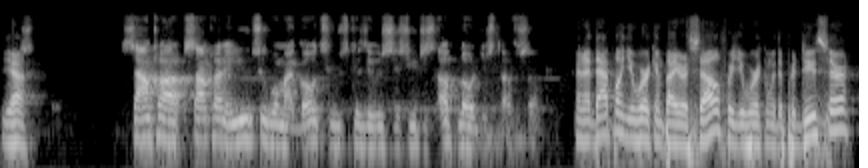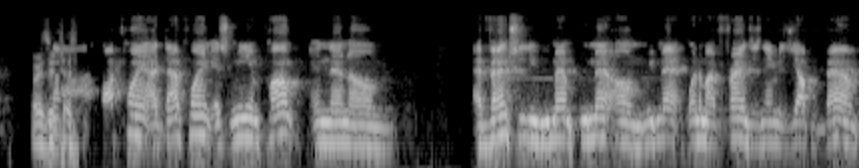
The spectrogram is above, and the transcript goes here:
Yeah. SoundCloud, SoundCloud and YouTube were my go-tos because it was just you just upload your stuff. So. And at that point, you're working by yourself, or you're working with a producer, or is it Nah, just? at that point? At that point, it's me and Pump, and then um, eventually we met. We met um, we met one of my friends. His name is Yappa Bam.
